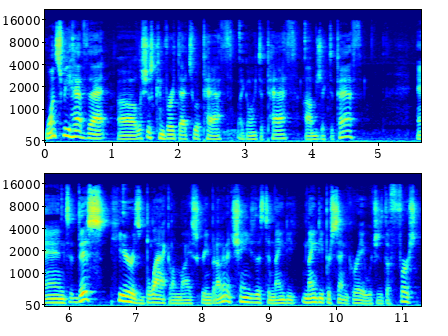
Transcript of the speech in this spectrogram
once we have that, uh, let's just convert that to a path by going to path, object to path, and this here is black on my screen, but I'm going to change this to 90, 90% gray, which is the first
